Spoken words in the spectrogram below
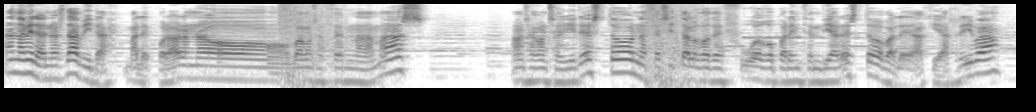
Anda, mira, nos da vida. Vale, por ahora no vamos a hacer nada más. Vamos a conseguir esto. Necesito algo de fuego para incendiar esto. Vale, aquí arriba.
